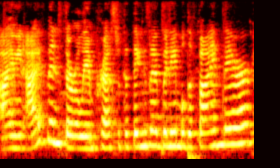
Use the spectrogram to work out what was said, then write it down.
I mean, I've been thoroughly impressed with the things I've been able to find there.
